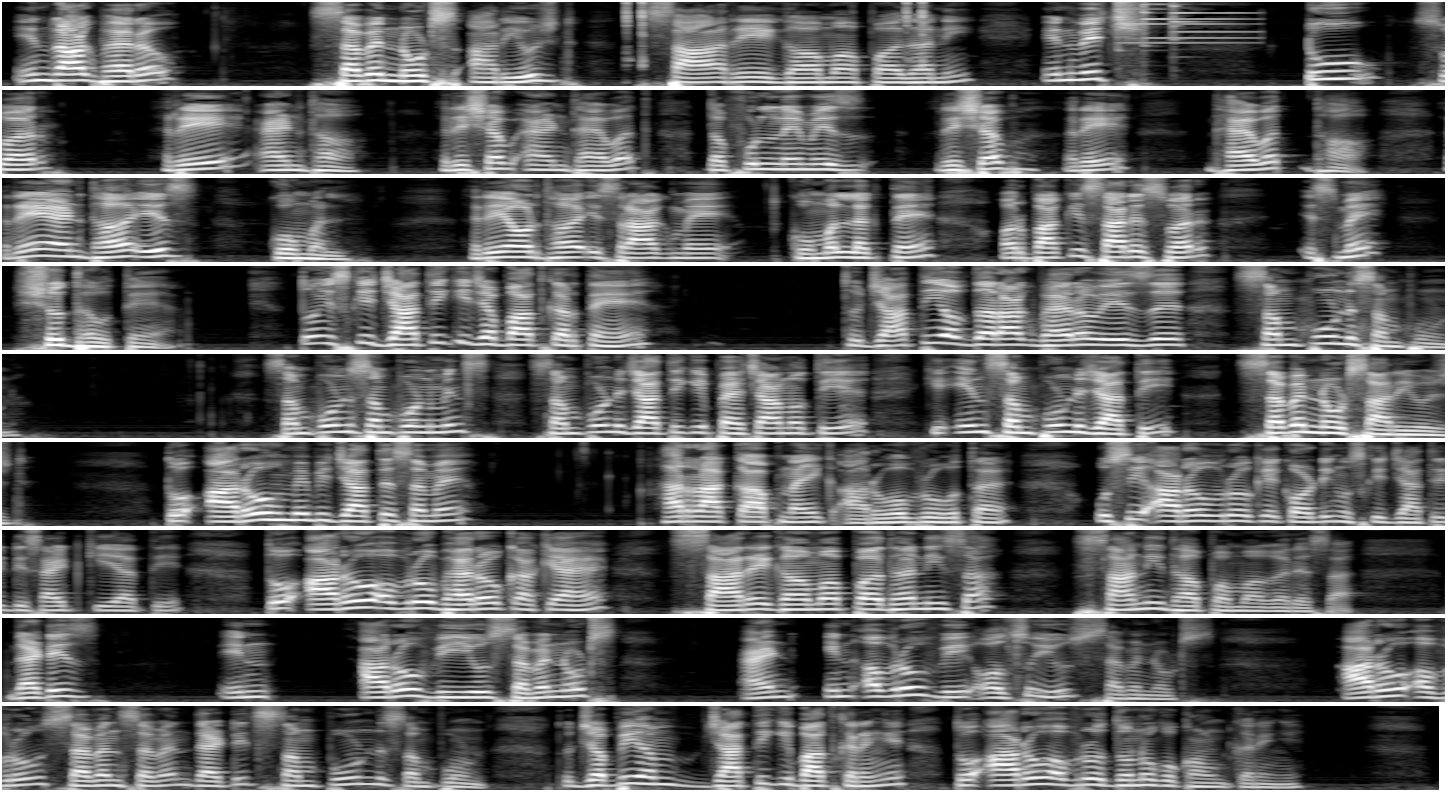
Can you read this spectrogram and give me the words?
In raag Bhairav seven notes are used sa, re, ga, म, pa, dha, ni in which to swar, re and dha, rishabh and dhaivat. The full name is rishabh re dhaivat dha. रे एंड ध इज़ कोमल। रे और ध इस राग में कोमल लगते हैं और बाकी सारे स्वर इसमें शुद्ध होते हैं। तो इसकी जाति की जब बात करते हैं तो जाति of the raag Bhairav is संपूर्ण संपूर्ण। संपूर्ण संपूर्ण मीन्स संपूर्ण जाति की पहचान होती है कि इन संपूर्ण जाति सेवन नोट्स आर यूज्ड तो आरोह में भी जाते समय हर राग का अपना एक आरोह अवरोह होता है उसी आरोह अवरोह के अकॉर्डिंग उसकी जाति डिसाइड की जाती है। तो आरोह अवरोह भैरव का क्या है? सारे गामा पध निशा सानी धा पमा सा। दैट इज़ इन आरोह we use seven notes and in अवरोह we also use seven notes आरोह अवरोह सेवन सेवन दैट इज़ संपूर्ण संपूर्ण। तो जब भी हम जाति की बात करेंगे तो आरोह अवरोह दोनों को काउंट करेंगे।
